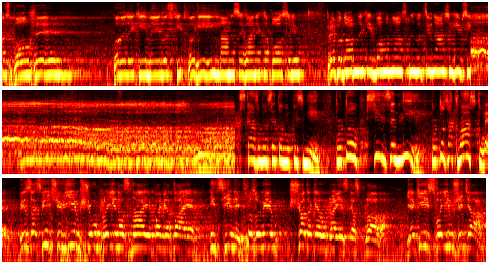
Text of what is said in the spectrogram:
нас, Боже, по великій милості Твоїй. Нам несигальних апостолів, преподобних і богоносних отців наших і всіх. сказано в Святому Письмі про ту сіль землі, про ту закваску. Він засвідчив їм, що Україна знає, пам'ятає і цінить. Розумів, що таке українська справа, який своїм життям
